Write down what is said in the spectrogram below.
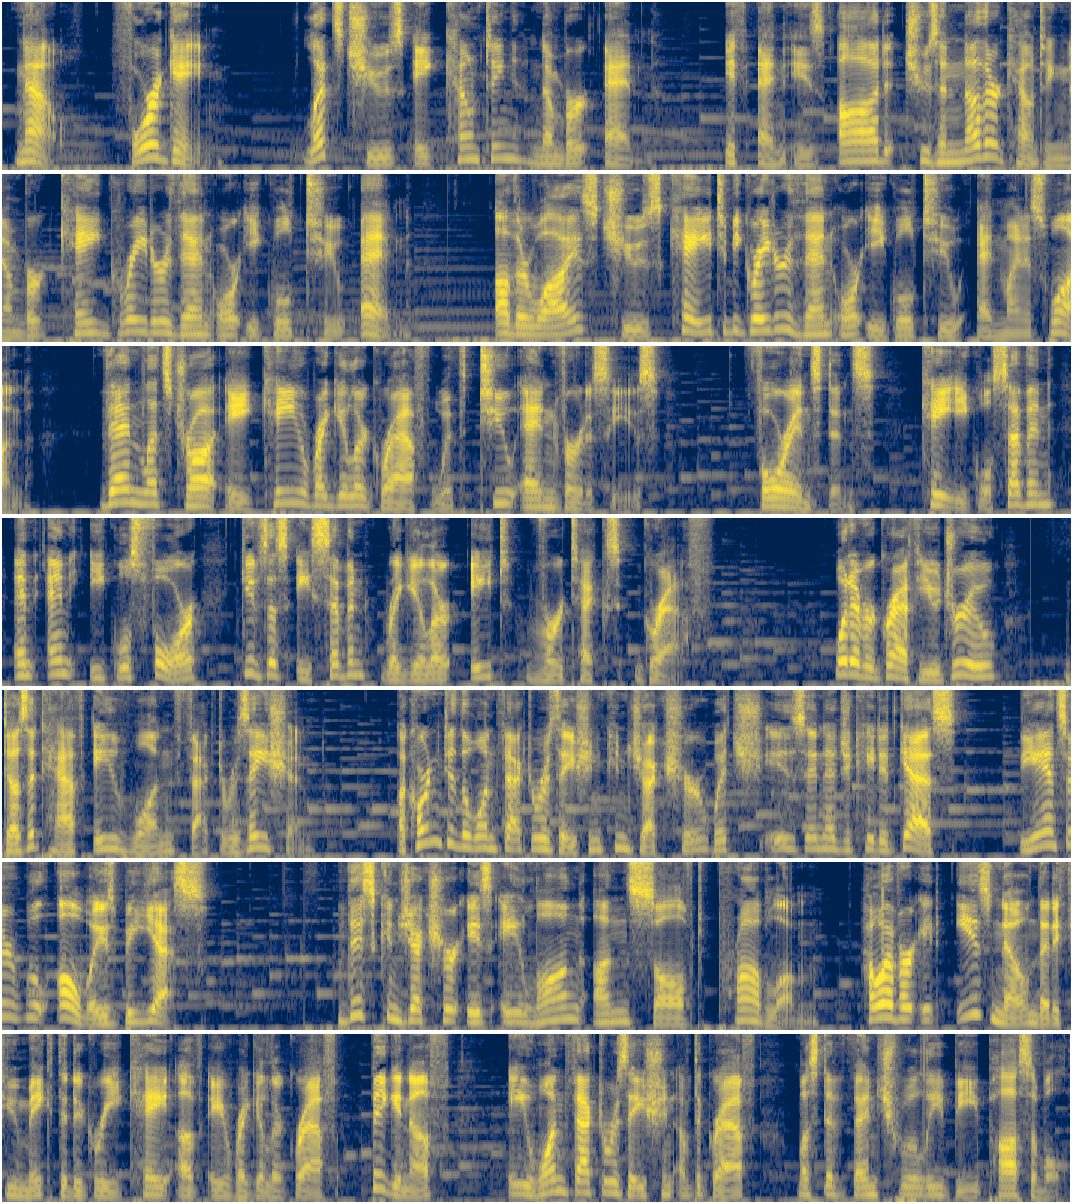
Now, for a game, let's choose a counting number n. If n is odd, choose another counting number k greater than or equal to n. Otherwise, choose k to be greater than or equal to n minus 1. Then let's draw a k-regular graph with two n vertices. For instance, k equals 7 and n equals 4 gives us a 7 regular 8 vertex graph. Whatever graph you drew, does it have a 1 factorization? According to the 1 factorization conjecture, which is an educated guess, the answer will always be yes. This conjecture is a long unsolved problem. However, it is known that if you make the degree k of a regular graph big enough, a 1 factorization of the graph must eventually be possible.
